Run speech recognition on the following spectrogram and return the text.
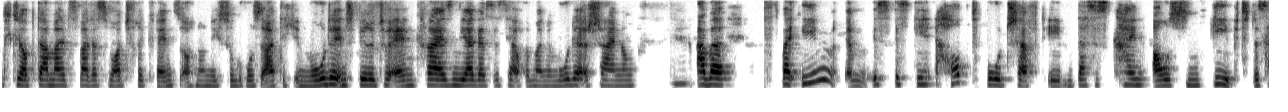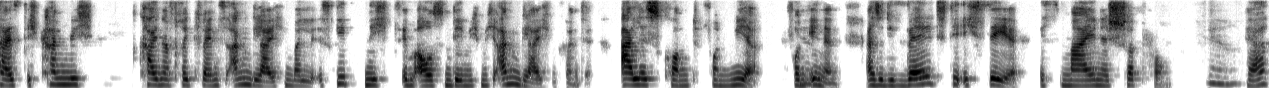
ich glaube, damals war das Wort Frequenz auch noch nicht so großartig in Mode in spirituellen Kreisen. Ja, das ist ja auch immer eine Modeerscheinung. Aber bei ihm ähm, ist, ist die Hauptbotschaft eben, dass es kein Außen gibt. Das heißt, ich kann mich keiner Frequenz angleichen, weil es gibt nichts im Außen, dem ich mich angleichen könnte. Alles kommt von mir, von ja. innen. Also die Welt, die ich sehe, ist meine Schöpfung. Ja. ja.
